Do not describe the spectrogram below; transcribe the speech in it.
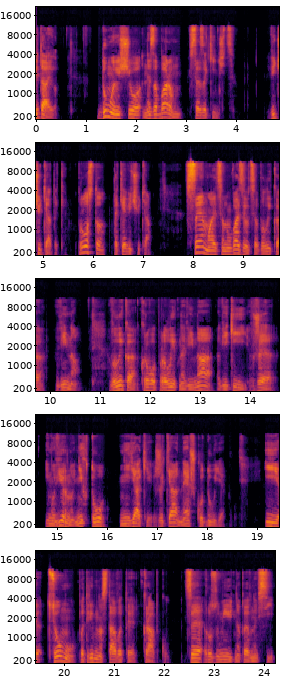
Вітаю! Думаю, що незабаром все закінчиться. Відчуття таке. Просто таке відчуття. Все мається на увазі оця велика війна. Велика кровопролитна війна, в якій вже, імовірно, ніхто ніяке життя не шкодує. І цьому потрібно ставити крапку. Це розуміють, напевне, всі.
